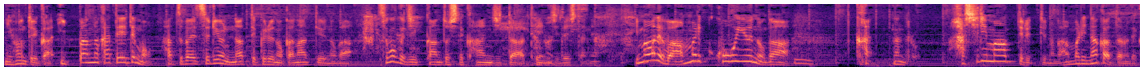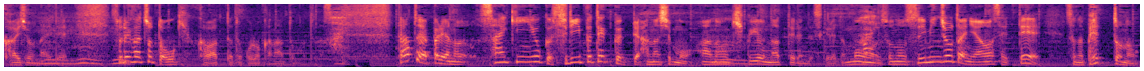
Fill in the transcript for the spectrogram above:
日本というか一般の家庭でも発売するようになってくるのかなっていうのがすごく実感として感じた展示でしたね。今まではあんまりこういうのが、うん、かなんだろう走り回ってるっていうのがあんまりなかったので会場内で、それがちょっと大きく変わったところかなと思ってます。はい。あとやっぱりあの最近よくスリープテックって話もあの聞くようになってるんですけれども、はい、その睡眠状態に合わせてそのベッドの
